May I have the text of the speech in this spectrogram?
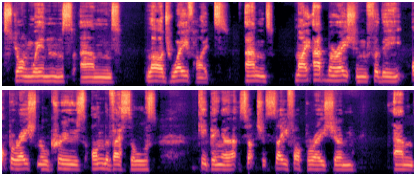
strong winds and large wave heights. And my admiration for the operational crews on the vessels, keeping a, such a safe operation and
